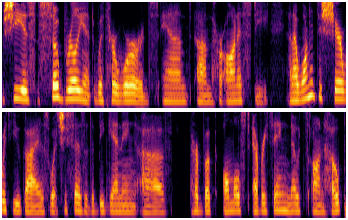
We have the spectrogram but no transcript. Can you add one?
she is so brilliant with her words and um, her honesty. And I wanted to share with you guys what she says at the beginning of her book, Almost Everything Notes on Hope.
